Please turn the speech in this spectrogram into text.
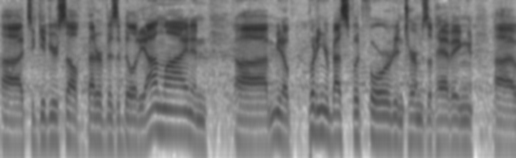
uh, to give yourself better visibility online, and um, you know putting your best foot forward in terms of having uh,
